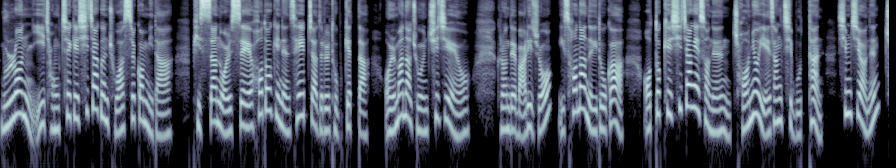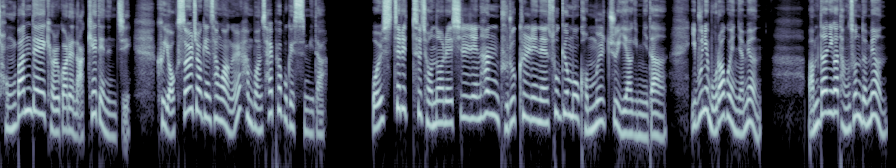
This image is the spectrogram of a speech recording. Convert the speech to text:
물론 이 정책의 시작은 좋았을 겁니다. 비싼 월세에 허덕이는 세입자들을 돕겠다. 얼마나 좋은 취지예요. 그런데 말이죠. 이 선한 의도가 어떻게 시장에서는 전혀 예상치 못한 심지어는 정반대의 결과를 낳게 되는지 그 역설적인 상황을 한번 살펴보겠습니다. 월스트리트 저널에 실린 한 브루클린의 소규모 건물주 이야기입니다. 이분이 뭐라고 했냐면 맘다니가 당선되면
